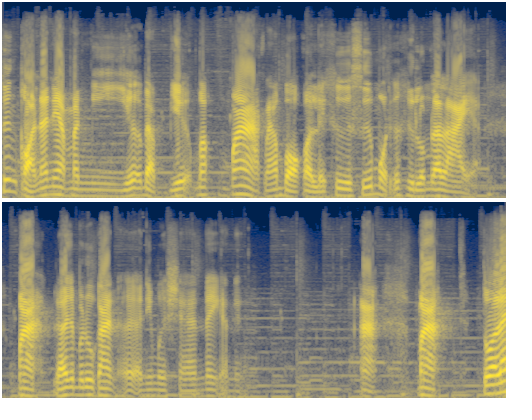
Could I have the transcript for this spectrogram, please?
ซึ่งก่อนหน้าเนี้มันมีเยอะแบบเยอะมากๆนะบอกก่อนเลยคือซื้อหมดก็คือล้มละลายอะมาเราจะมาดูกันเอออันนี้เมอร์แชนได้อีกอันหนึ่ง อะมาตัวแร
